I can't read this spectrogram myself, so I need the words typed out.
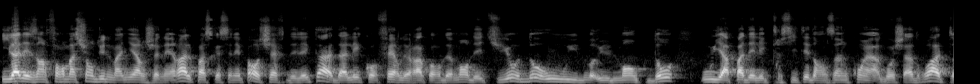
Il a des informations d'une manière générale parce que ce n'est pas au chef de l'État d'aller faire le raccordement des tuyaux d'eau où il, il manque d'eau, où il n'y a pas d'électricité dans un coin à gauche à droite.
